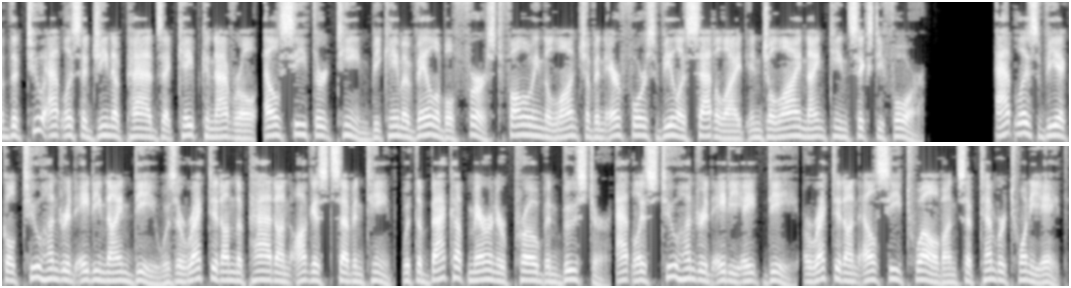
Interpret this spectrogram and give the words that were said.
Of the two Atlas Agena pads at Cape Canaveral, LC-13 became available first following the launch of an Air Force Vela satellite in July 1964. Atlas Vehicle 289D was erected on the pad on August 17, with the backup Mariner probe and booster Atlas 288D erected on LC-12 on September 28.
